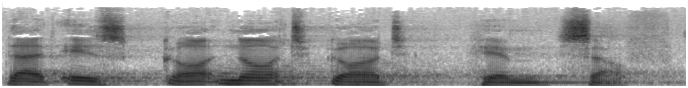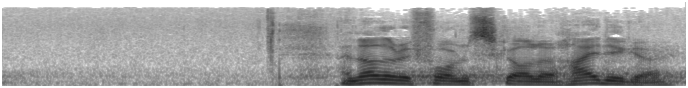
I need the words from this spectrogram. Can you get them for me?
that is God, not God Himself. Another Reformed scholar, Heidegger,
